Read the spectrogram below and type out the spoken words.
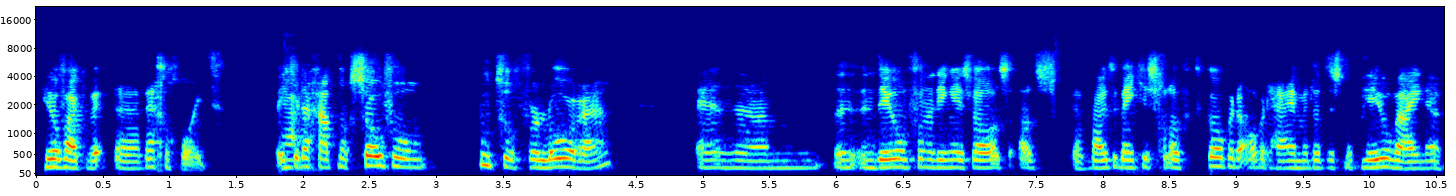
heel vaak weggegooid. Weet je, daar gaat nog zoveel voedsel verloren. En um, een, een, deel van de dingen is wel als, als buitenbeentjes geloof ik te kopen de Albert Heijn, maar dat is nog heel weinig.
